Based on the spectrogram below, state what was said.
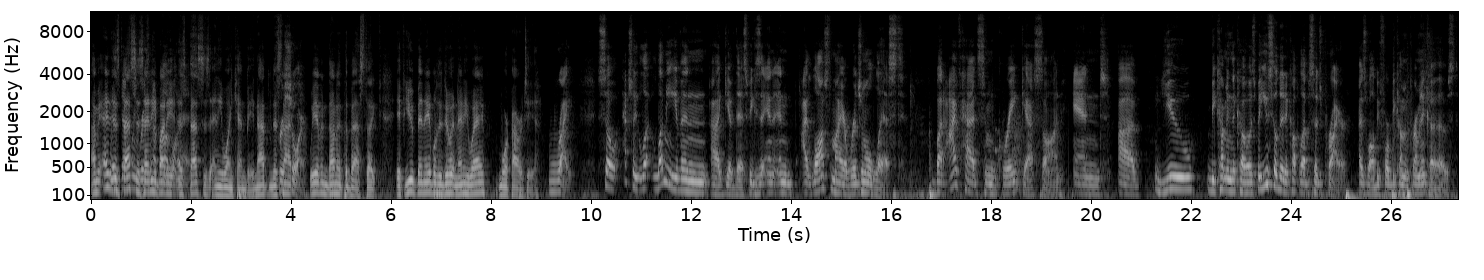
I mean, and as best as anybody, as this. best as anyone can be. Not, For not, sure. We haven't done it the best. Like, if you've been able to do it in any way, more power to you. Right. So actually, let, let me even uh, give this because and and I lost my original list, but I've had some great guests on, and uh, you becoming the co-host, but you still did a couple episodes prior as well before becoming permanent co-host.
